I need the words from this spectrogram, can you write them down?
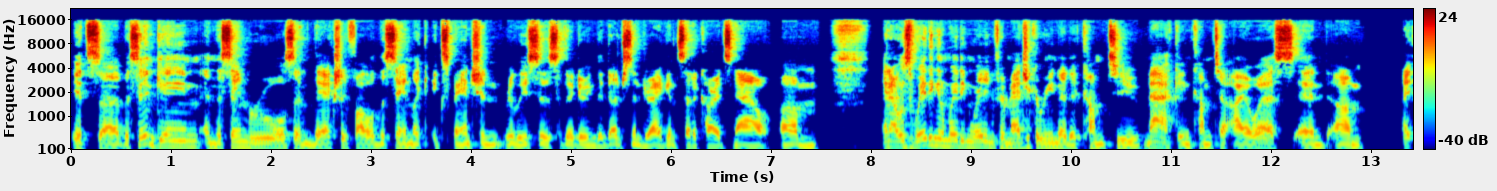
it's uh, the same game and the same rules and they actually follow the same like expansion releases so they're doing the dungeons and dragons set of cards now um, and i was waiting and waiting waiting for magic arena to come to mac and come to ios and um, I,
